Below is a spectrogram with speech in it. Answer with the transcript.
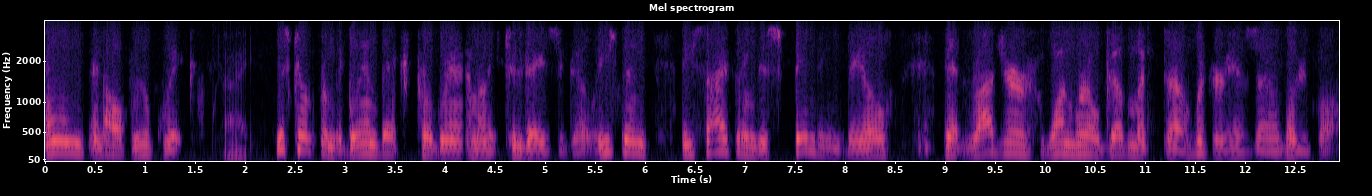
on and off real quick. All right. This comes from the Glenn Beck program, I think, two days ago. He's been deciphering this spending bill that Roger One World Government uh, Wicker has uh, voted for.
